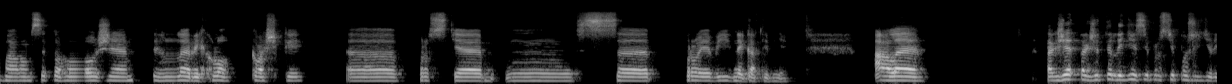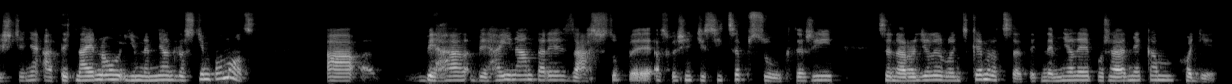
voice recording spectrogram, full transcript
Obávám se toho, že tyhle rychlo kvašky uh, prostě um, se projeví negativně. Ale takže, takže ty lidi si prostě pořídili štěně a teď najednou jim neměl kdo s tím pomoct. A běha, běhají nám tady zástupy a skutečně tisíce psů, kteří se narodili v loňském roce, teď neměli pořádně kam chodit,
